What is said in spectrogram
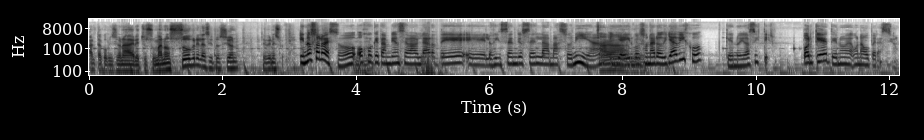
alta comisionada de Derechos Humanos, sobre la situación de Venezuela. Y no solo eso, ojo que también se va a hablar de eh, los incendios en la Amazonía Ah, y Jair mira. Bolsonaro ya dijo que no iba a asistir porque tiene una operación.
